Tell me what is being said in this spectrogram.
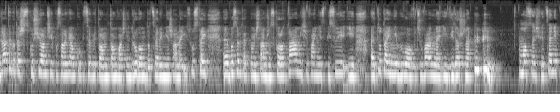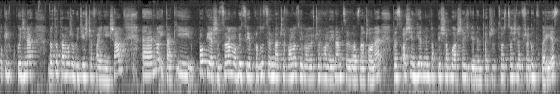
dlatego też skusiłam się i postanowiłam kupić sobie tą, tą właśnie drugą do cery mieszanej i tłustej, bo sobie tak pomyślałam, że skoro ta mi się fajnie spisuje i tutaj nie było wyczuwalne i widoczne mocne świecenie po kilku godzinach, no to ta może być jeszcze fajniejsza. E, no i tak, i po pierwsze, co nam obiecuje producent na czerwono, tutaj mamy w czerwonej ramce zaznaczone, to jest 8 w jednym, ta pierwsza była 6 w jednym, także to coś lepszego tutaj jest.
